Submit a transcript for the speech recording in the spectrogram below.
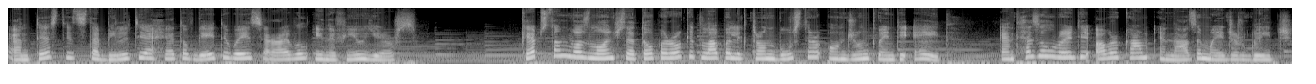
and test its stability ahead of Gateway's arrival in a few years. Capstone was launched atop a Rocket Lab Electron booster on June 28 and has already overcome another major glitch.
